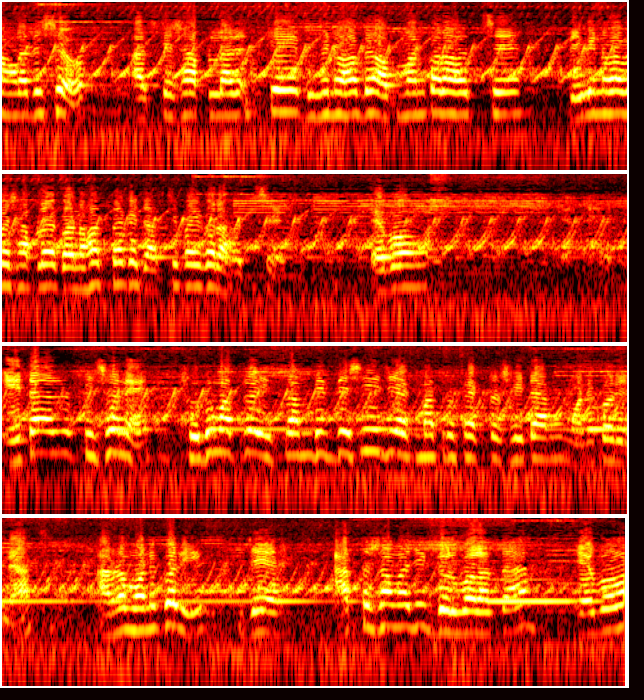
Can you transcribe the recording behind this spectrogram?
বাংলাদেশেও আজকে শাপলাকে বিভিন্নভাবে অপমান করা হচ্ছে, বিভিন্নভাবে শাপলার গণহত্যাকে জাস্টিফাই করা হচ্ছে এবং এটার পিছনে শুধুমাত্র ইসলাম বিদ্বেষী যে একমাত্র ফ্যাক্টর সেটা আমি মনে করি না। আমরা মনে করি যে আর্থসামাজিক দুর্বলতা এবং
